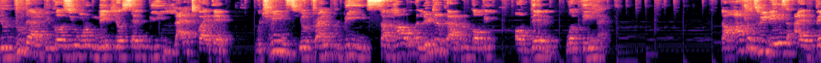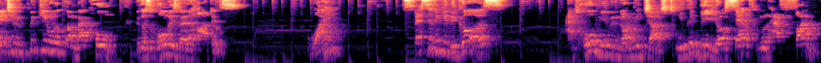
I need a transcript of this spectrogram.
You do that because you want to make yourself be liked by them, which means you're trying to be somehow a little carbon copy of them, what they like. Now, after three days, I bet you quickly want to come back home because home is where the heart is. Why? Specifically because at home you will not be judged. You can be yourself, you will have fun.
